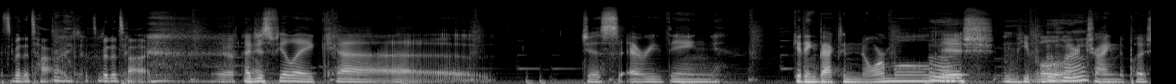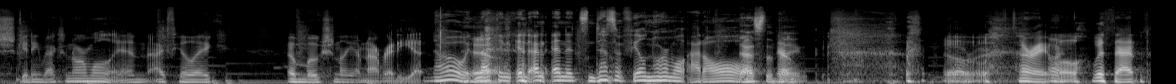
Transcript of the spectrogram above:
It's been a time. It's been a time. Yeah. I just feel like uh, just everything getting back to normal ish. Mhm. People are Mhm. trying to push getting back to normal, and I feel like emotionally I'm not ready yet. No, Yeah. nothing, and, and, and it doesn't feel normal at all. That's the No. thing. Oh. All right. All right. All right. Well, with that,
